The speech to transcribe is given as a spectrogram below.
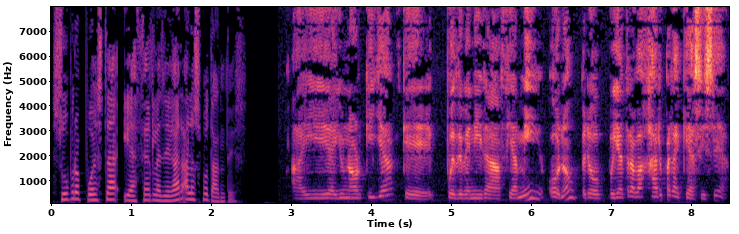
su propuesta y hacerla llegar a los votantes. Ahí hay una horquilla que puede venir hacia mí o no, pero voy a trabajar para que así sea.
